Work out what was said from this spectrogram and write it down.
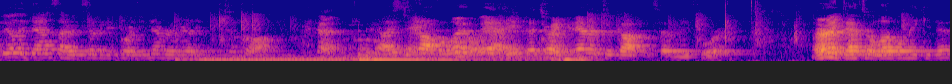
The only downside with 74 is he never really took off. I took off a little. Yeah, he, that's right. He never took off in 74. All right, that's what love will make you do.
